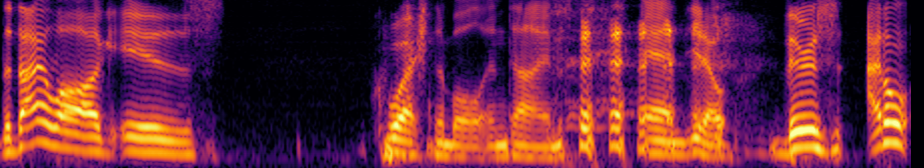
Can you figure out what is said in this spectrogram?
the dialogue is questionable in times, and you know, there's I don't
